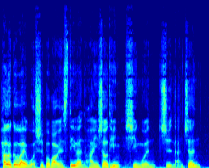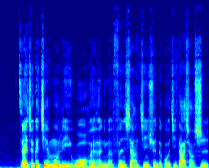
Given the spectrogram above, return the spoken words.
Hello，各位，我是播报员 Steven，欢迎收听新闻指南针。在这个节目里，我会和你们分享精选的国际大小事，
